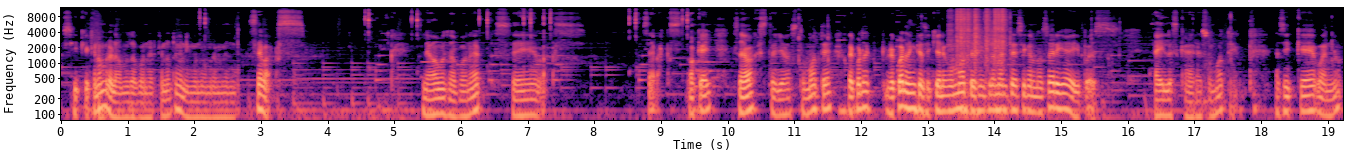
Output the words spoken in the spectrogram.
Así que, ¿qué nombre le vamos a poner? Que no tengo ningún nombre en mente. Sebax. Le vamos a poner Sebax. Sebax. Ok, Sebax, te llevas tu mote. recuerden que si quieren un mote, simplemente sigan la serie y pues ahí les caerá su mote. Así que, bueno,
